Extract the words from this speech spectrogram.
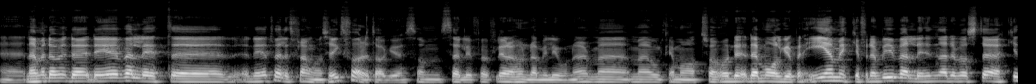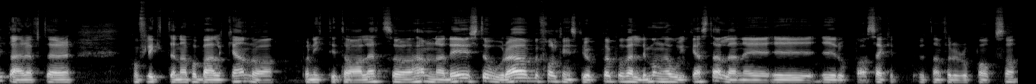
Eh, nej, men det, det, är väldigt, eh, det är ett väldigt framgångsrikt företag ju, som säljer för flera hundra miljoner med, med olika mat. Och det, där målgruppen är mycket, för det blir väldigt, när det var stökigt där efter konflikterna på Balkan då, på 90-talet så hamnade ju stora befolkningsgrupper på väldigt många olika ställen i, i, i Europa och säkert utanför Europa också.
